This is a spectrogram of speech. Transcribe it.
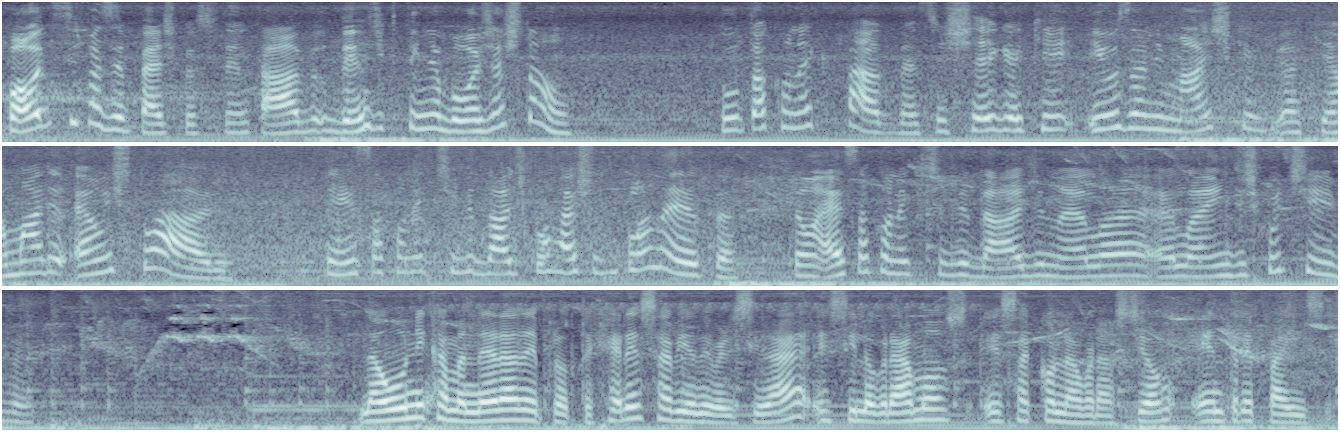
Pode-se fazer pesca sustentável desde que tenha boa gestão. Tudo está conectado, né? Você chega aqui e os animais que aqui é, uma, é um estuário tem essa conectividade com o resto do planeta. Então essa conectividade né, ela, ela é indiscutível. La única manera de proteger esa biodiversidad es si logramos esa colaboración entre países.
